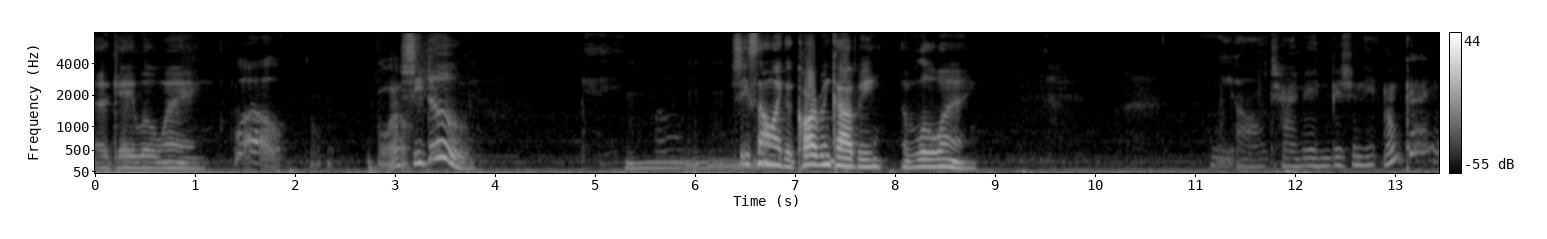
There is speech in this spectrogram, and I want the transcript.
like a gay Lil Wayne. Whoa. Whoa. She do. Mm. She sound like a carbon copy of Lil Wayne. We all trying to envision it. Okay.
